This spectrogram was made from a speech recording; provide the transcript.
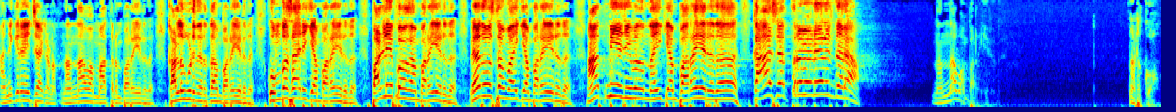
അനുഗ്രഹിച്ചേക്കണം. നന്നാവാൻ മാത്രം പറയരുത്. കള്ളുകൂടി നിർത്താൻ പറയരുത്. കുമ്പസാരിക്കാൻ പറയരുത്. പള്ളിയിൽ പോകാൻ പറയരുത്. വേദോസ്തം വായിക്കാൻ പറയരുത്. ആത്മീയ ജീവിതം നയിക്കാൻ പറയരുത്. കാശ് എത്ര വേണേലും തരാം. നന്നാവാൻ പറയരുത്. നടക്കോ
